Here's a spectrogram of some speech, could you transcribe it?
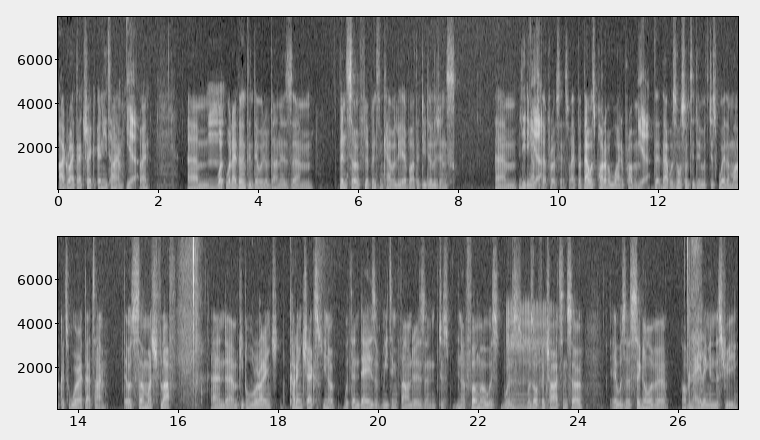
I'd write that check anytime. Yeah. Right. Um, Mm. What what I don't think they would have done is um, been so flippant and cavalier about the due diligence um, leading up Yeah. to that process, right? But that was part of a wider problem. Yeah. That that was also to do with just where the markets were at that time. There was so much fluff, and um, people were writing, cutting checks, you know, within days of meeting founders, and just you know, FOMO was was was off the Mm. charts, and so it was a signal of a of an ailing industry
